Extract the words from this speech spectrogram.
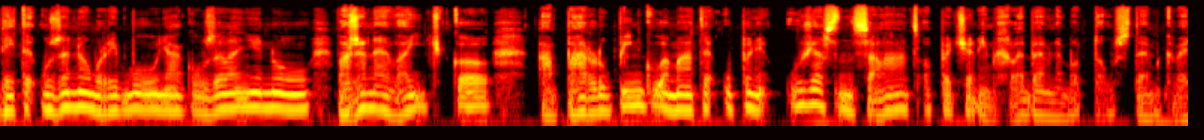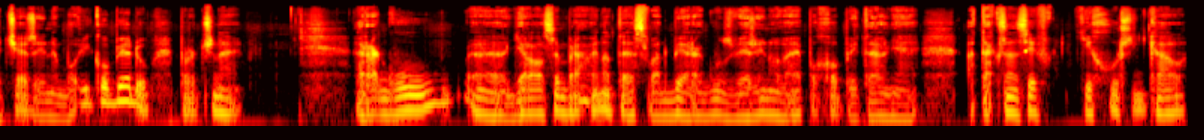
dejte uzenou rybu, nějakou zeleninu, vařené vajíčko a pár lupínků a máte úplně úžasný salát s opečeným chlebem nebo toustem k večeři nebo i k obědu. Proč ne? Ragů, eh, dělal jsem právě na té svatbě ragů zvěřinové, pochopitelně. A tak jsem si v tichu říkal,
